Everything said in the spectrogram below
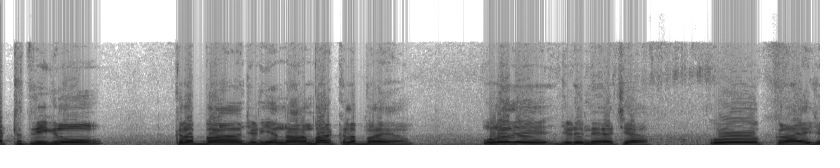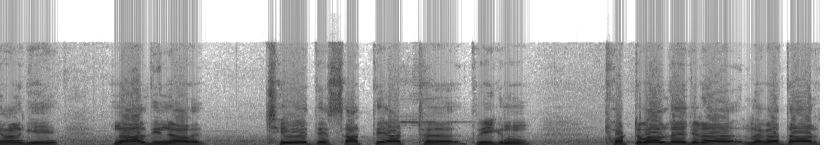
8 ਤਰੀਕ ਨੂੰ ਕਲੱਬਾਂ ਜਿਹੜੀਆਂ ਨਾਮਵਰ ਕਲੱਬਾਂ ਆ, ਉਹਨਾਂ ਦੇ ਜਿਹੜੇ ਮੈਚ ਆ, ਉਹ ਕਰਾਏ ਜਾਣਗੇ। ਨਾਲ ਦੀ ਨਾਲ 6 ਤੇ 7 ਤੇ 8 ਤਰੀਕ ਨੂੰ ਫੁੱਟਬਾਲ ਦਾ ਜਿਹੜਾ ਲਗਾਤਾਰ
